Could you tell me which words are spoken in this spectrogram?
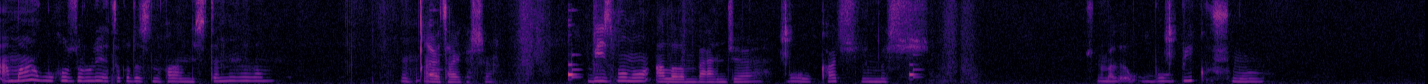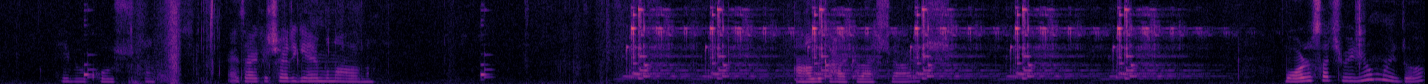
Ama bu huzurlu yatak odasını falan istemiyorum. Evet arkadaşlar. Biz bunu alalım bence. Bu kaç? 25 Şuna bu bir kuş mu? İyi bir kuş. Evet arkadaşlar hadi gelin bunu alalım. Aldık arkadaşlar. Bu arada saç veriyor muydu?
